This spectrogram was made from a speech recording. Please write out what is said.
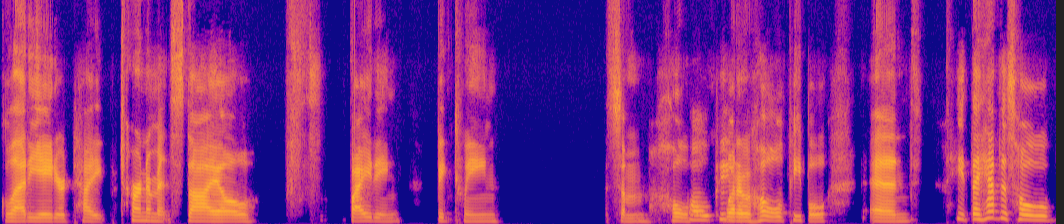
gladiator type tournament style fighting between some whole, whole what are whole people. And he, they have this whole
